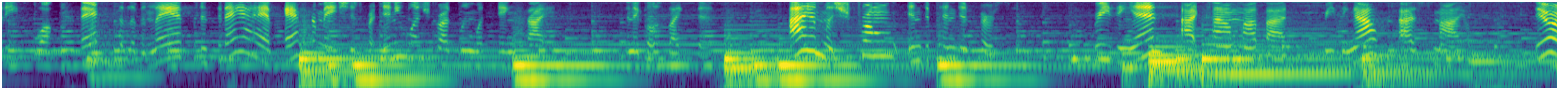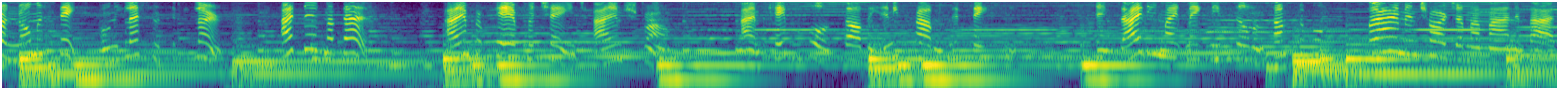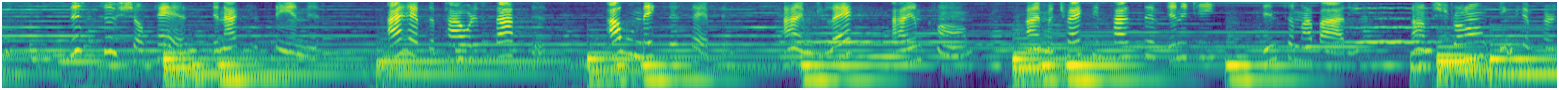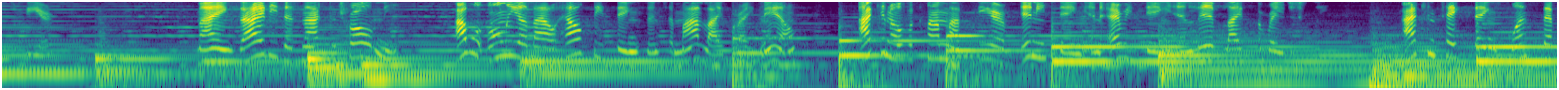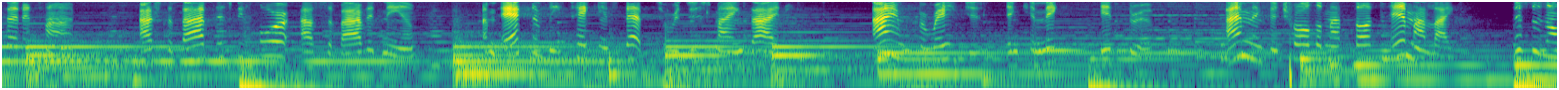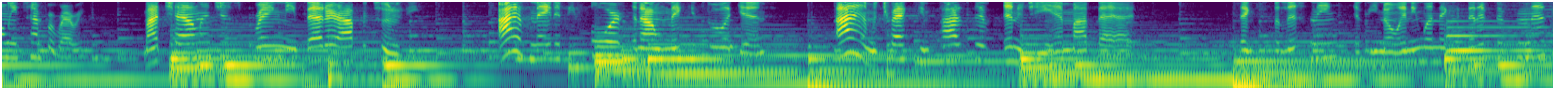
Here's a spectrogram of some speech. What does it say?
everybody, welcome back to Live and Laugh. And today I have affirmations for anyone struggling with anxiety. And it goes like this I am a strong, independent person. Breathing in, I calm my body. Breathing out, I smile. There are no mistakes, only lessons to be learned. I did my best. I am prepared for change. I am strong. I am capable of solving any problems that face me. Anxiety might make me feel uncomfortable, in charge of my mind and body. This too shall pass, and I can stand this. I have the power to stop this. I will make this happen. I am relaxed. I am calm. I am attracting positive energy into my body. I'm strong and can persevere. My anxiety does not control me. I will only allow healthy things into my life right now. I can overcome my fear of anything and everything and live life courageously. I can take things one step at a time. I've survived this before, I'll survive it now. I'm actively taking steps to reduce my anxiety. I am courageous and can make it through. I'm in control of my thoughts and my life. This is only temporary. My challenges bring me better opportunities. I have made it before and I will make it through again. I am attracting positive energy in my bag. Thank you for listening. If you know anyone that could benefit from this,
